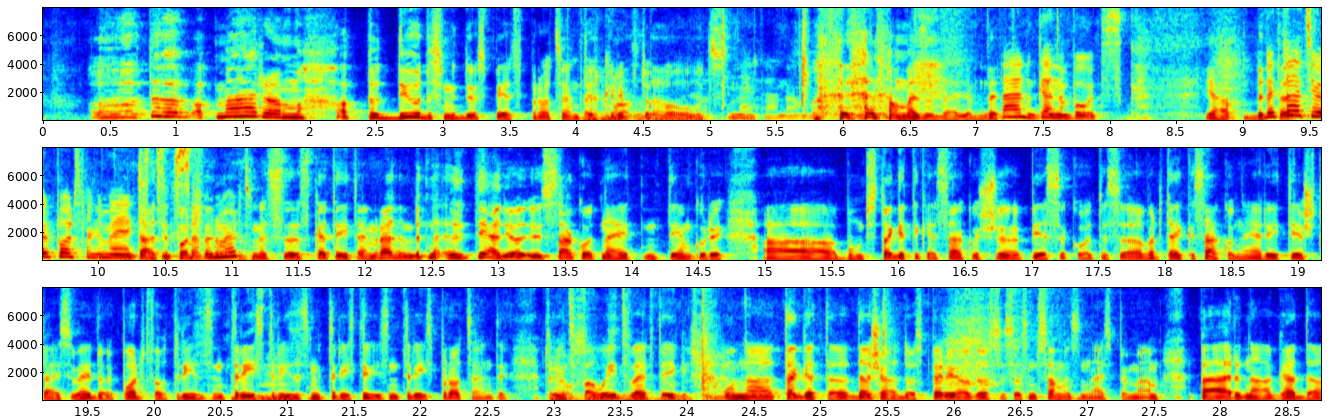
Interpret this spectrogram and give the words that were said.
Tā apmēram ap 20-25% ir kriptovalūtas. Nē, tā nav. tā nav maza daļa. Bet... Tā ir gana būtiska. Jā, bet, bet tāds jau ir portfeļa mērķis. Tāds ir portfeļa mērķis. Mēs skatītājiem radām. Bet, jā, jo sākotnēji tiem, kuri uh, mums tagad tikai sākuši piesakot, es uh, varu teikt, ka sākotnēji arī tieši tā es veidoju portfeli 33, mm. 33, 33%. Principā līdzvērtīgi. Un uh, tagad uh, dažādos periodos es esmu samazinājis, piemēram, pērnā gada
